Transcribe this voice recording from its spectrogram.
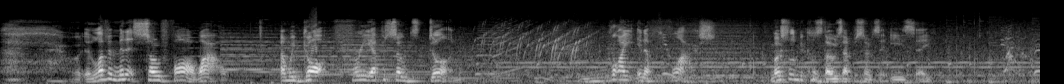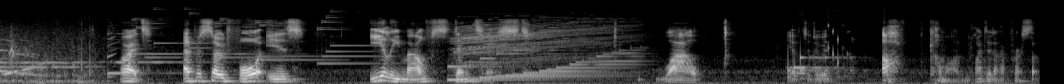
11 minutes so far, wow. And we got three episodes done. Right in a flash. Mostly because those episodes are easy. Alright, episode 4 is Eely Mouth's Dentist. Wow. You have to do it. Oh, come on. Why did I press that?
